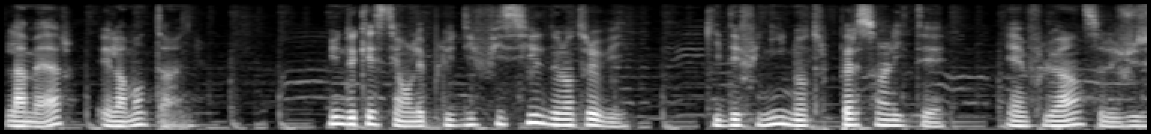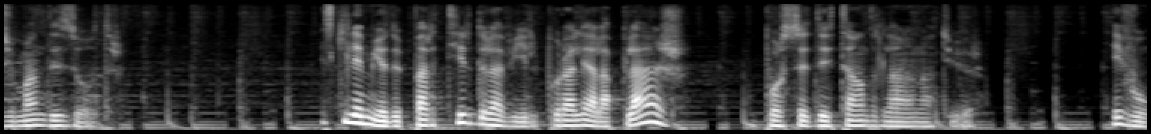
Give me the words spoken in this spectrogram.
la mer et la montagne. Une des questions les plus difficiles de notre vie, qui définit notre personnalité et influence le jugement des autres. Est-ce qu'il est mieux de partir de la ville pour aller à la plage ou pour se détendre dans la nature? Et vous,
